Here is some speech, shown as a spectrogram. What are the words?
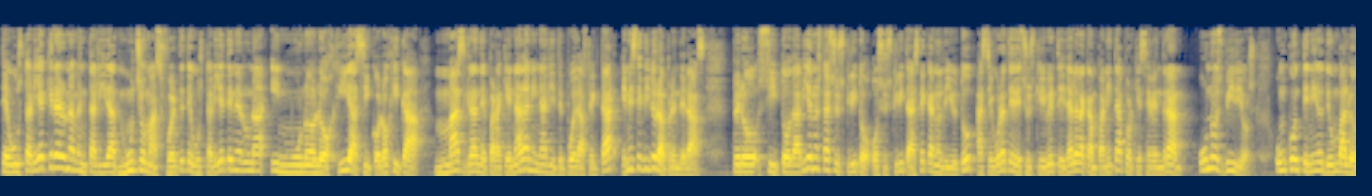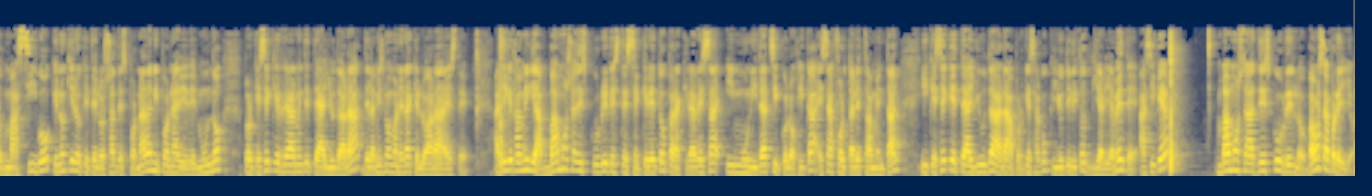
¿Te gustaría crear una mentalidad mucho más fuerte? ¿Te gustaría tener una inmunología psicológica más grande para que nada ni nadie te pueda afectar? En este vídeo lo aprenderás. Pero si todavía no estás suscrito o suscrita a este canal de YouTube, asegúrate de suscribirte y darle a la campanita porque se vendrán unos vídeos, un contenido de un valor masivo que no quiero que te lo saltes por nada ni por nadie del mundo porque sé que realmente te ayudará de la misma manera que lo hará este. Así que familia, vamos a descubrir este secreto para crear esa inmunidad psicológica, esa fortaleza mental y que sé que te ayudará porque es algo que yo utilizo diariamente. Así que vamos a descubrirlo. Vamos a por ello.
